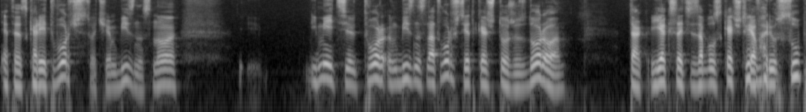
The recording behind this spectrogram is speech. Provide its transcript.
это скорее творчество, чем бизнес, но иметь твор... бизнес на творчестве, это, конечно, тоже здорово. Так, я, кстати, забыл сказать, что я варю суп.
